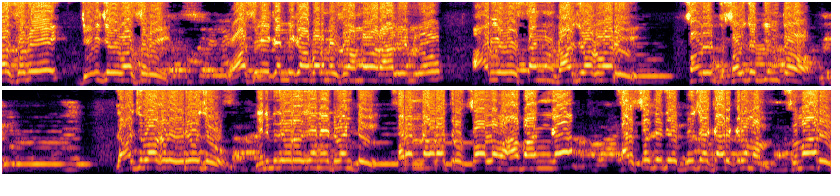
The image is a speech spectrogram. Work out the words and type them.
వాసవి. జై జై వాసవి. వాసవి కన్నికా పరమేశ్వర అమ్మవారి ఆలయంలో ఆర్యవేశ సంఘం రాజువాక వారి సౌజన్యంతో రాజువాకలో ఈ రోజు ఎనిమిదవ రోజు అయినటువంటి శరన్నవరాత్రి ఉత్సవాల్లో మహాభాగంగా సరస్వతీదేవి పూజా కార్యక్రమం సుమారు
